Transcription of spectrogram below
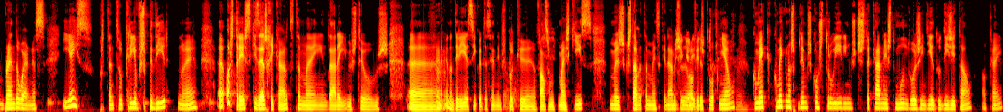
brand awareness. E é isso. Portanto, queria-vos pedir, não é? Uh, aos três, se quiseres, Ricardo, também dar aí os teus. Uh, eu não diria 50 cêntimos porque vales muito mais que isso, mas gostava também, se calhar, de ouvir a tua opinião. Como é, que, como é que nós podemos construir e nos destacar neste mundo hoje em dia do digital, ok?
